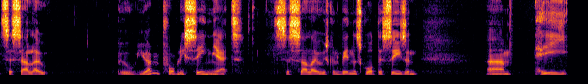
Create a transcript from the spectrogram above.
Cicello who you haven't probably seen yet. Cicello who's going to be in the squad this season. Um, he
